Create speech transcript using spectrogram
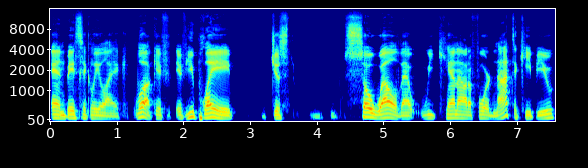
And basically like, look, if if you play just so well that we cannot afford not to keep you,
